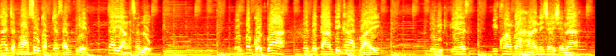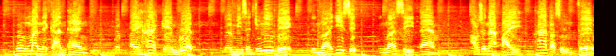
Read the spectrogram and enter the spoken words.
น่าจะพอสู้กับแจ็คสันเพจได้อย่างสนุก ผลปรากฏว่าเป็นไปตามที่คาดไว้ เดวิดเกสมีความกระหายในชัยชนะ มุ่งมั่นในการแทง กดไป 5 เกมรวด โดยมีเซนจูรี่เบรก120 104 แต้ม เอาชนะไป 5 ต่อ 0 เฟรม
